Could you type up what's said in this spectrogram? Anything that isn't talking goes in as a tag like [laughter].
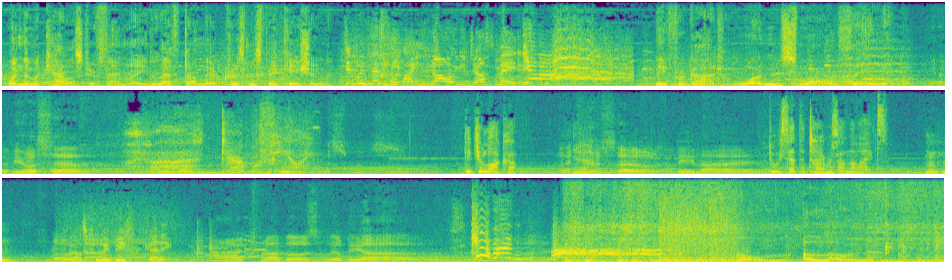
When the McAllister family left on their Christmas vacation... Did we miss the plane? No, you just made it. Yeah! They forgot one small thing. Have yourself... I have a terrible feeling. Christmas. Did you lock up? Let yeah. yourself be light. Do we set the timers on the lights? Mm-hmm. What else could we be forgetting? Our troubles will be ours. Kevin! Home alone.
